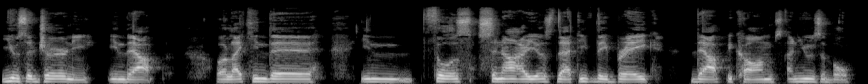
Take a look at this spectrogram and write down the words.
user journey in the app or like in the, in those scenarios that if they break, the app becomes unusable.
